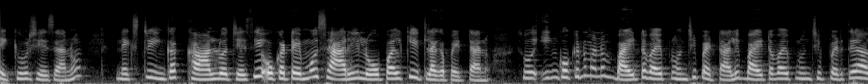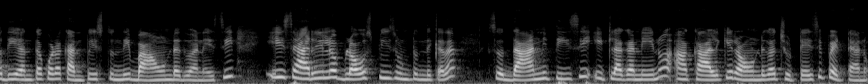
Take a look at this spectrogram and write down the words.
సెక్యూర్ చేశాను. నెక్స్ట్ ఇంకా కాళ్ళు వచ్చేసి ఒకటేమో శారీ లోపలికి ఇట్లాగా పెట్టాను. సో ఇంకొకటి మనం బయట వైపు నుంచి పెట్టాలి. బయట వైపు నుంచి పెడితే అది అంతా కూడా కనిపిస్తుంది బాగుండదు అనేసి ఈ శారీలో బ్లౌజ్ పీస్ ఉంటుంది కదా సో దాన్ని తీసి ఇట్లాగా నేను ఆ కాలికి రౌండ్గా చుట్టేసి పెట్టాను.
